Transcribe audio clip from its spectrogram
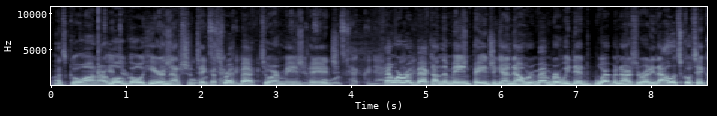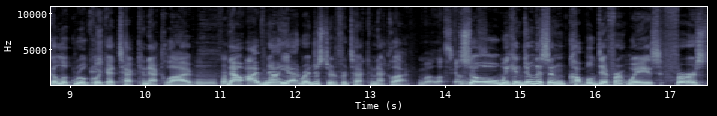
Let's go on our Enter. logo here, and that should take us Tech right back to our main Vision page. Tech And we're right back on the main page again. Now, remember, we did webinars already. Now, let's go take a look real quick at Tech Connect Live. Mm-hmm. Now, I've not yet registered for Tech Connect Live. Well, that's scandalous. So, we can do this in a couple different ways. First,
